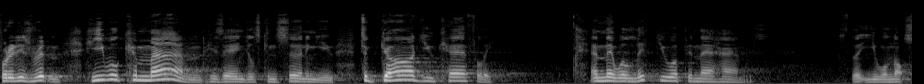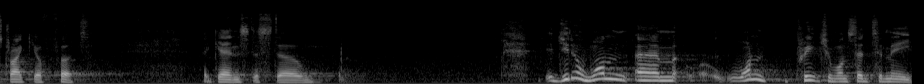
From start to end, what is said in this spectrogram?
For it is written, He will command His angels concerning you to guard you carefully, and they will lift you up in their hands, so that you will not strike your foot against a stone. Do you know one, um, one preacher once said to me,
